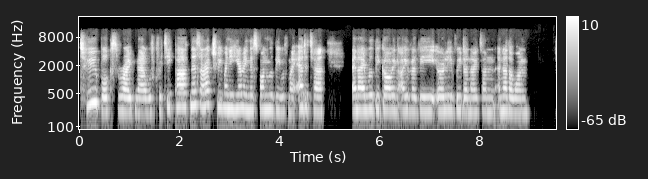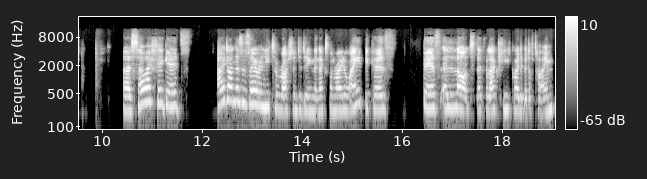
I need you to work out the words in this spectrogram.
two books right now with critique partners, or actually, when you're hearing this one, will be with my editor, and I will be going over the early reader notes on another one. Uh, so I figured I don't necessarily need to rush into doing the next one right away because there's a lot that will actually need quite a bit of time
